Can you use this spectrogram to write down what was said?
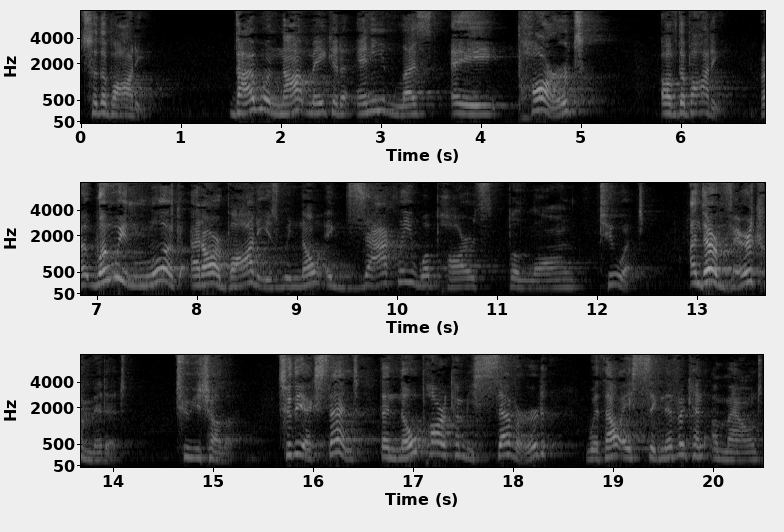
to the body, that will not make it any less a part of the body. Right? When we look at our bodies, we know exactly what parts belong to it. And they're very committed to each other to the extent that no part can be severed without a significant amount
